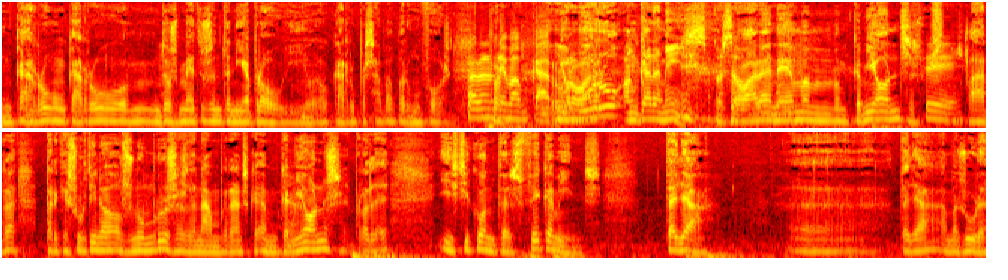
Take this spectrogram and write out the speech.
un carro un carro amb dos metres en tenia prou i el carro passava per un fos Però no anem amb carro. I un Però ara- burro encara més. però ara anem amb, amb camions Sí. clar, perquè surtin els números has d'anar amb grans amb camions per allà, i si comptes fer camins tallar eh, tallar a mesura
